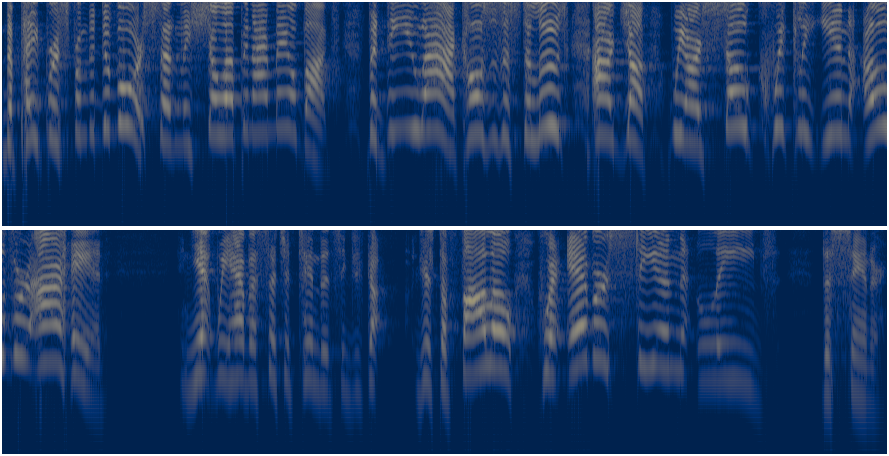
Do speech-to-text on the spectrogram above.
the papers from the divorce suddenly show up in our mailbox. The DUI causes us to lose our job. We are so quickly in over our head, and yet we have a, such a tendency to, just to follow wherever sin leads the sinner.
